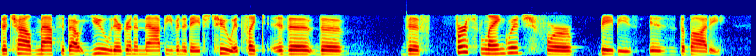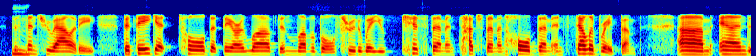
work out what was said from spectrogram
the child maps about you, they're going to map even at age two. It's like the the the first language for babies is the body, the mm. sensuality. That they get told that they are loved and lovable through the way you kiss them and touch them and hold them and celebrate them. Um, and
